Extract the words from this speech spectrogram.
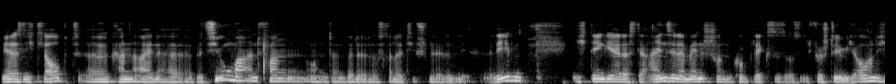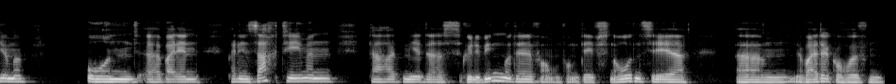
Wer das nicht glaubt, äh, kann eine Beziehung mal anfangen und dann wird er das relativ schnell erleben. Ich denke ja, dass der einzelne Mensch schon komplex ist. Also ich verstehe mich auch nicht immer. Und äh, bei, den, bei den Sachthemen, da hat mir das Kühne-Win-Modell vom, vom Dave Snowden sehr ähm, weitergeholfen,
